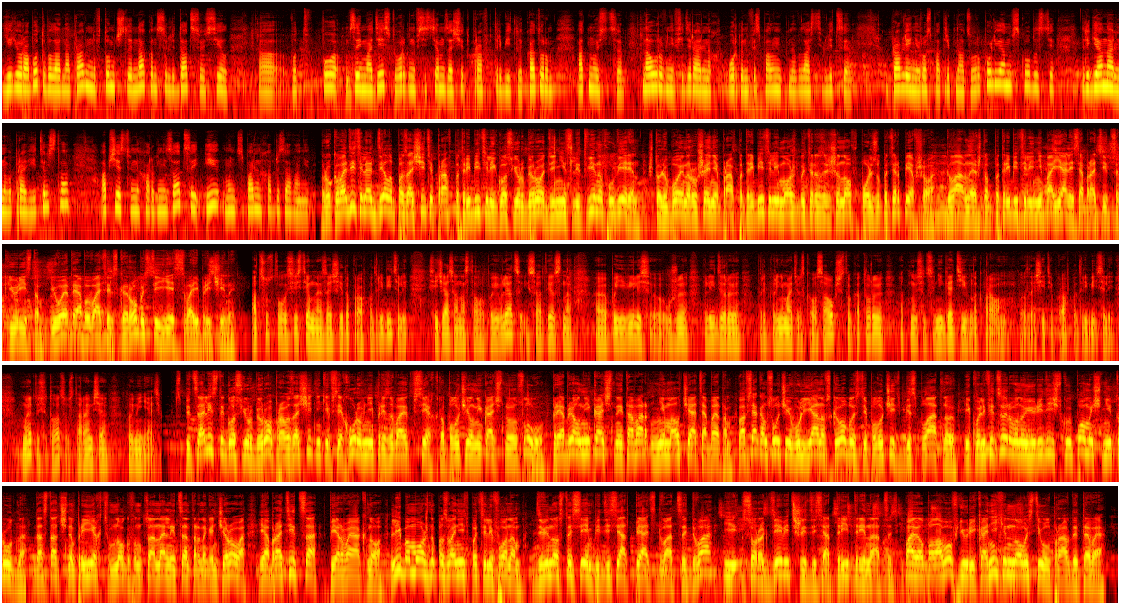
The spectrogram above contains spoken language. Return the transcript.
ее работа была направлена в том числе на консолидацию сил а, вот, по взаимодействию органов системы защиты прав потребителей, к которым относятся на уровне федеральных органов исполнительной власти в лице Управления Роспотребнадзора по Ульяновской области, регионального правительства, общественных организаций и муниципальных образований. Руководитель отдела по защите прав потребителей Госюрбюро Денис Литвинов уверен, что любое нарушение прав потребителей может быть разрешено в пользу потерпевшего. Главное, чтобы потребители не боялись обратиться к юристам. И у этой обывательской робости есть свои причины. Отсутствовала системная защита прав потребителей, сейчас она стала появляться, и, соответственно, э, появились э, уже лидеры предпринимательского сообщества, которые относятся негативно к правам по защите прав потребителей. Мы эту ситуацию стараемся поменять. Специалисты Госюрбюро, правозащитники всех уровней призывают всех, кто получил некачественную услугу, приобрел некачественный товар, не молчать об этом. Во всяком случае, в Ульяновской области получить бесплатную и квалифицированную юридическую помощь нетрудно. Достаточно приехать в многофункциональный центр на Гончарова и обратиться в первое окно. Либо можно позвонить по телефонам 97 55 22 и 49 63 13. Павел Половов, Юрий Конихин, Новости Улправды ТВ.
